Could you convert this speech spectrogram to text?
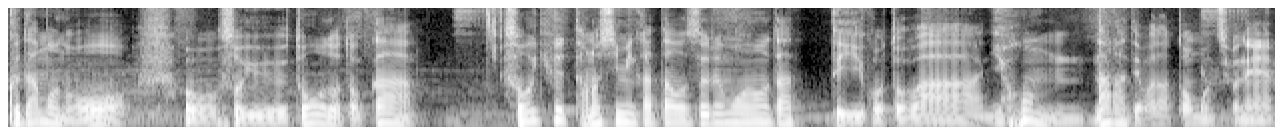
果物をそういう糖度とかそういう楽しみ方をするものだっていうことは日本ならではだと思うんですよね。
